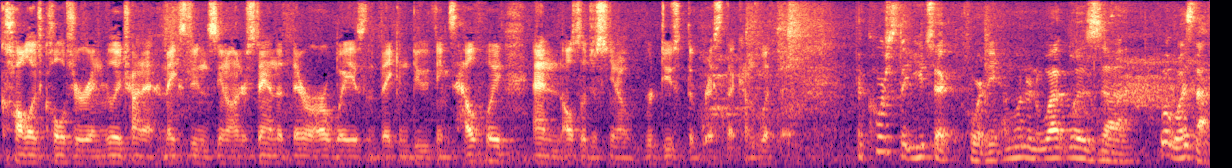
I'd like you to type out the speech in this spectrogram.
college culture and really trying to make students you know understand that there are ways that they can do things healthily and also just you know reduce the risk that comes with it The course that you took, Courtney, I'm wondering what was uh, what was that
